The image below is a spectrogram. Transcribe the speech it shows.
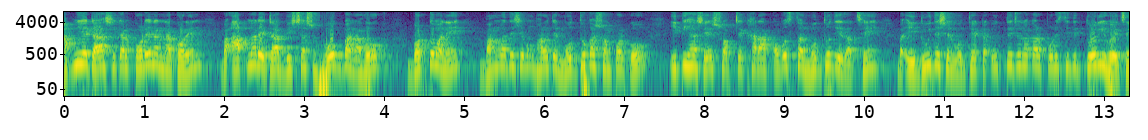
আপনি এটা স্বীকার করেন আর না করেন, বা আপনার এটা বিশ্বাস হোক বা না হোক, বর্তমানে বাংলাদেশ এবং ভারতের মধ্যকার সম্পর্ক ইতিহাসের সবচেয়ে খারাপ অবস্থার মধ্য দিয়ে যাচ্ছে, বা এই দুই দেশের মধ্যে একটা উত্তেজনকর পরিস্থিতি তৈরি হয়েছে।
